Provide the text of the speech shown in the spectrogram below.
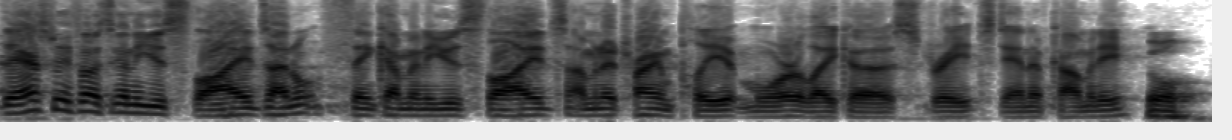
they asked me if I was going to use slides. I don't think I'm going to use slides. I'm going to try and play it more like a straight stand-up comedy. Cool.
